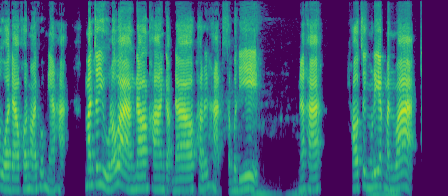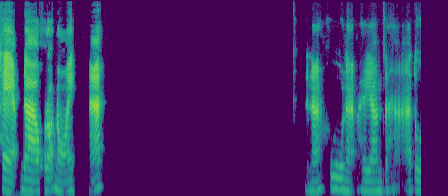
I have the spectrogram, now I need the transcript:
ตัวดาวเคราะห์น้อยพวกเนี้ยค่ะ มันจะอยู่ระหว่างดาวอังคารกับดาวพฤหัสบดีนะคะ เขาจึงเรียกมันว่า แถบดาวเคราะห์น้อยนะนะครูน่ะ พยายามจะหาตัว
